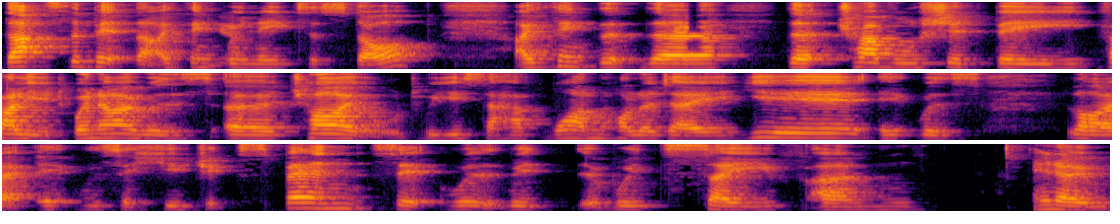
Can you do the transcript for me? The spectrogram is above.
that's the bit that I think yeah. we need to stop. I think that the that travel should be valued. When I was a child, we used to have one holiday a year. It was like it was a huge expense. It would we'd, we'd save. Um, you know,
